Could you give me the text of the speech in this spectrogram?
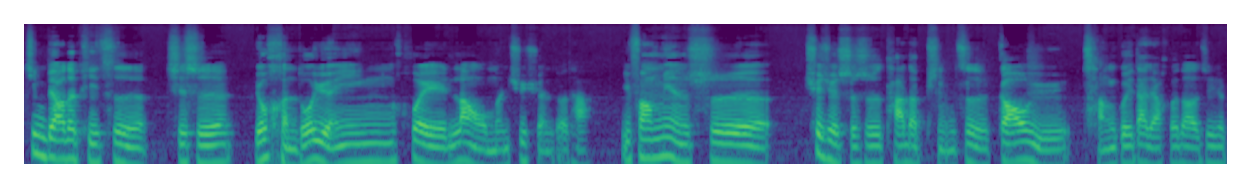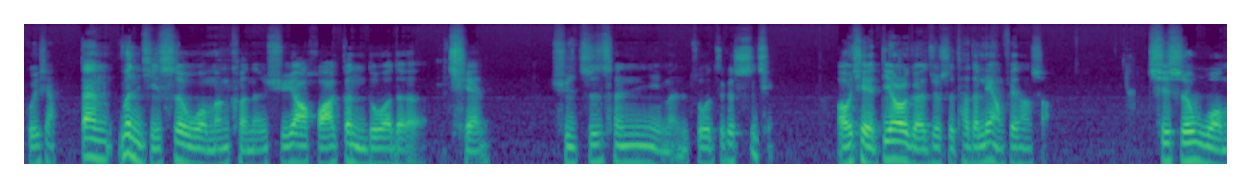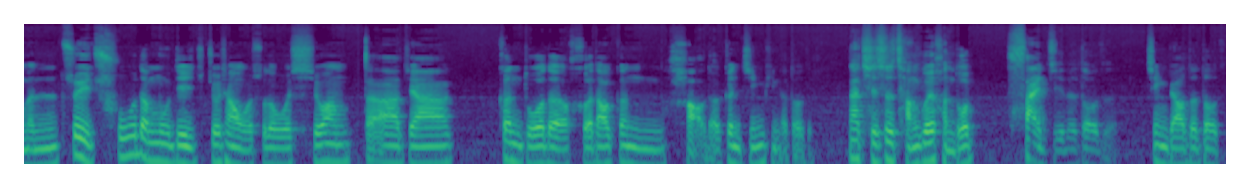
竞标的批次其实有很多原因会让我们去选择它，一方面是确确实实它的品质高于常规大家喝到的这些规夏，但问题是我们可能需要花更多的钱去支撑你们做这个事情，而且第二个就是它的量非常少。其实我们最初的目的，就像我说的，我希望大家更多的喝到更好的、更精品的豆子。那其实常规很多赛级的豆子、竞标的豆子，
